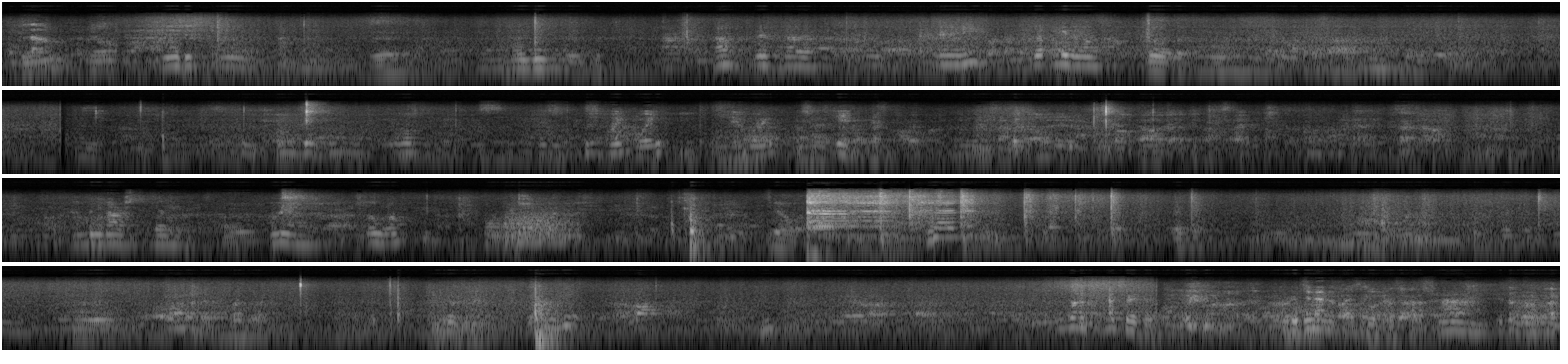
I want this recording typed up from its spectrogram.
Lang, no? Wait, wait. Yeah. 되고 오리지널 맛이 되고 그래서 그런 거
